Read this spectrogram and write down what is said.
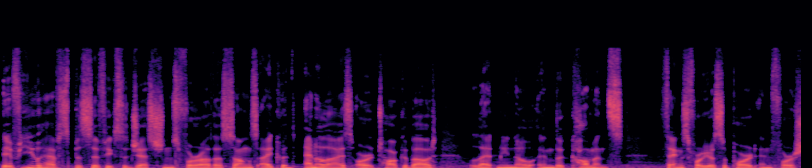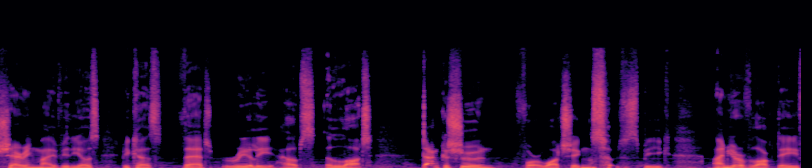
If you have specific suggestions for other songs I could analyze or talk about, let me know in the comments. Thanks for your support and for sharing my videos, because that really helps a lot. Dankeschön for watching, so to speak. I'm your Vlog Dave.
